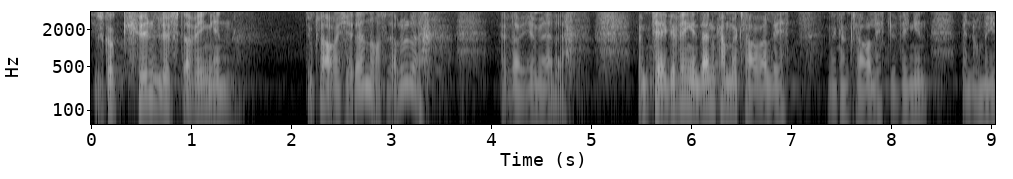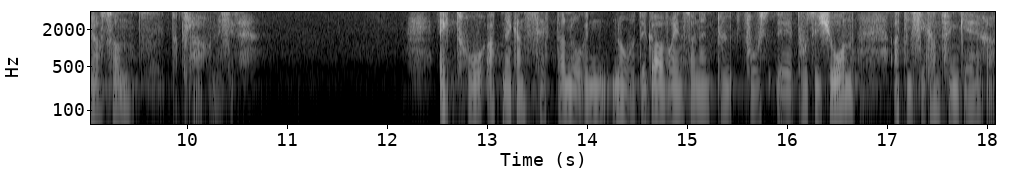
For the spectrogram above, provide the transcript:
Du skal kun lufte fingeren. Du klarer ikke det nå, ser du det? Jeg løyer med det. Men pekefingeren den kan vi klare litt. Vi kan klare lillefingeren. Men når vi gjør sånt, da klarer vi ikke det. Jeg tror at vi kan sette noen nådegaver i en sånn eh, posisjon at de ikke kan fungere.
